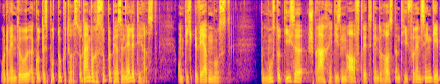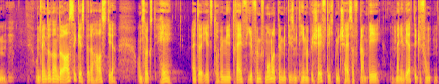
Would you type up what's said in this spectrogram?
oder wenn du ein gutes Produkt hast oder einfach eine super Personality hast und dich bewerben musst, dann musst du dieser Sprache, diesem Auftritt, den du hast, einen tieferen Sinn geben. Und wenn du dann da rausgehst bei der Haustür und sagst, hey, Alter, jetzt habe ich mich drei, vier, fünf Monate mit diesem Thema beschäftigt, mit Scheiß auf Plan B und meine Werte gefunden,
